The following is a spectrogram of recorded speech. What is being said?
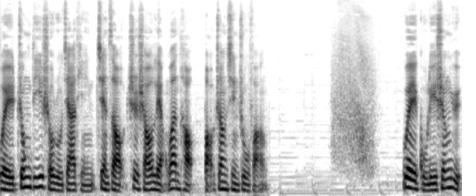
为中低收入家庭建造至少两万套保障性住房。为鼓励生育，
